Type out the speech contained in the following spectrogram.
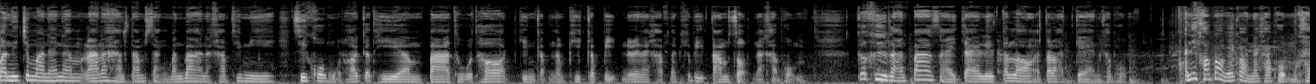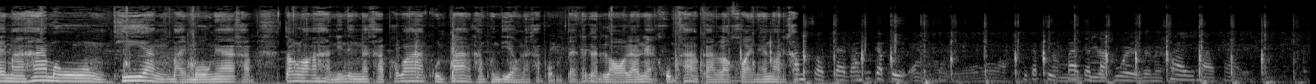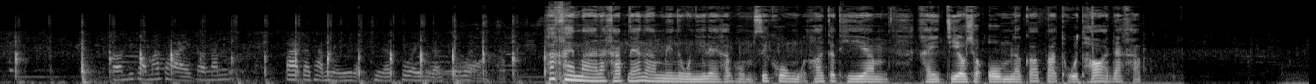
วันนี้จะมาแนะนำร้านอาหารตามสั่งบ้านๆนะครับ ที่มีซี่โครงหมูทอดกระเทียมปลาถูทอดกินกับน้ำพริกกะปิด้วยนะครับน้ำพริกกะปิตำสดนะครับผมก็คือร้านป้าสายใจเลสตลองตลาดแกนครับผมอันนี้เขาบอกไว้ก่อนนะครับผมใครมา5้าโมง เที่ยงบ่ายโมงเนี่ยครับต้องรออาหารนิดนึงนะครับเพราะว่าคุณป้าทำคนเดียวนะครับผมแต่ถ้าเกิดรอแล้วเนี่ยคุ้มค่ากับการรอคอยแน่นอนครับทำสดแต่ตอนที่กะปิอะที่กะปิป้าจะตักถ้วยใช่ไหมครับใช่ค่ะใช่ตอนที่เขามาถ่ายตอนนั้น ป้าก็ทำอย่างนี้แหละทีละถ้วยทีละถ้วยถ้าใครมานะครับ แนะนำเมนูนี้เลยครับ ผมซี่โครงหมูทอดกระเทียม ไข่เจียวชะอม แล้วก็ปลาทูทอดนะครับ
